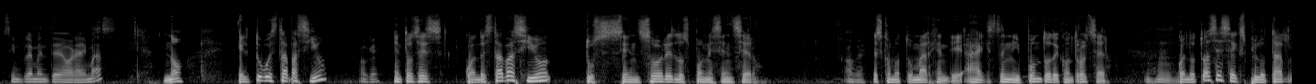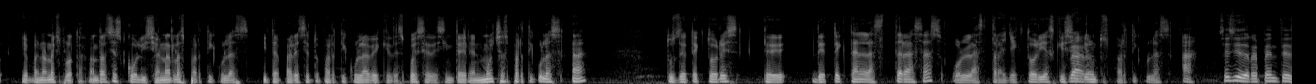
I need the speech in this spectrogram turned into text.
simplemente ahora hay más. No, el tubo está vacío, Ok, entonces cuando está vacío, tus sensores los pones en cero. Ok. Es como tu margen de, ah, este es mi punto de control cero. Ujú. Cuando tú haces explotar, eh, bueno, no explotar, cuando haces colisionar las partículas y te aparece tu partícula B que después se desintegra en muchas partículas A, tus detectores te detectan las trazas o las trayectorias que Claro. siguieron tus partículas A. Sí, sí, de repente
